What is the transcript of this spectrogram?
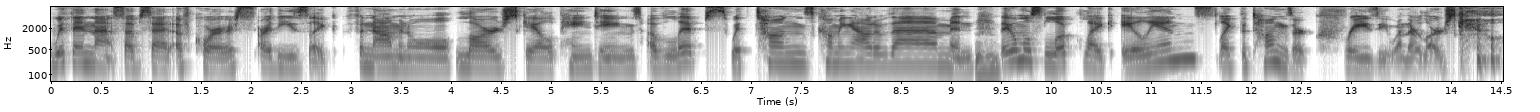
within that subset, of course, are these like phenomenal large scale paintings of lips with tongues coming out of them. And mm-hmm. they almost look like aliens. Like the tongues are crazy when they're large scale.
